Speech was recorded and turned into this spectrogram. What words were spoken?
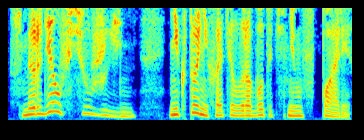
Смердел всю жизнь. Никто не хотел работать с ним в паре.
